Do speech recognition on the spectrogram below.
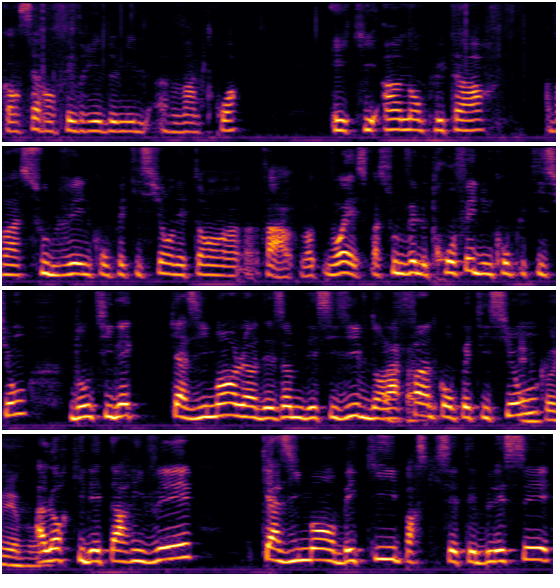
cancer en février 2023, et qui, un an plus tard, va soulever une compétition en étant... euh, Enfin, ouais, va soulever le trophée d'une compétition dont il est quasiment l'un des hommes décisifs dans la fin de compétition alors qu'il est arrivé quasiment en béquille parce qu'il s'était blessé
